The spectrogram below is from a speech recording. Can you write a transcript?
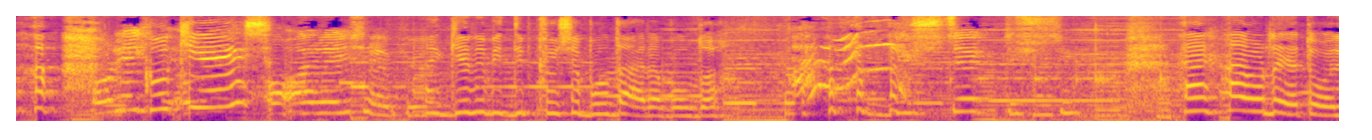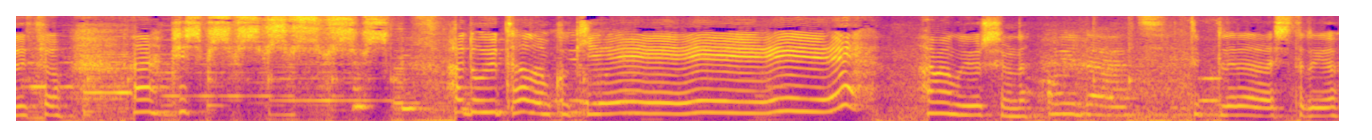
Oraya işte, Cookies. o, o arayı şey yapıyor. Ay gene bir dip köşe buldu ara buldu. düşecek düşecek. He he orada yat oğlum. He piş piş piş piş piş piş piş. Hadi uyutalım Cookie. Hemen uyur şimdi. Oydu evet. Tipleri araştırıyor.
